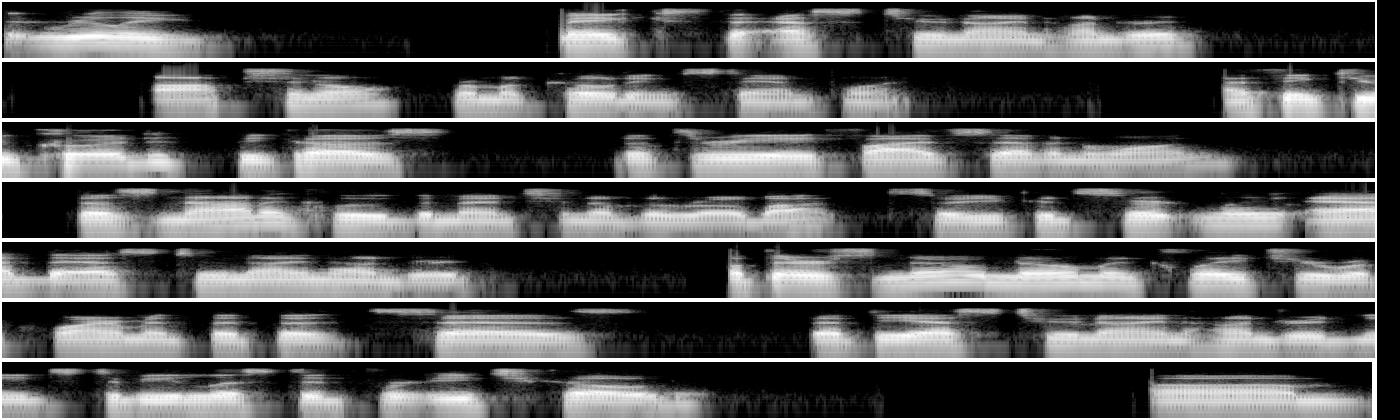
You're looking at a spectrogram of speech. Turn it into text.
it really makes the S2900 optional from a coding standpoint. I think you could because the 38571 does not include the mention of the robot. So you could certainly add the S2900, but there's no nomenclature requirement that, that says that the S2900 needs to be listed for each code um,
